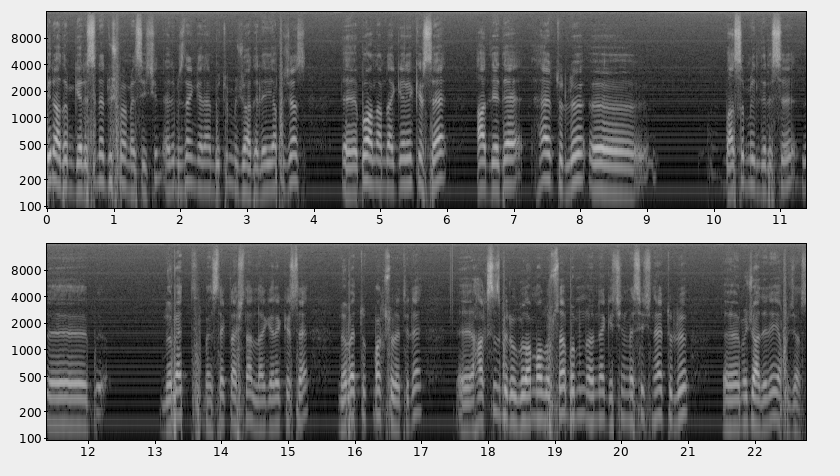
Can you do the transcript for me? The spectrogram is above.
bir adım gerisine düşmemesi için elimizden gelen bütün mücadeleyi yapacağız. E, bu anlamda gerekirse adliyede her türlü e, basın bildirisi e, nöbet meslektaşlarla gerekirse nöbet tutmak suretiyle e, haksız bir uygulama olursa bunun önüne geçilmesi için her türlü e, mücadele yapacağız.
